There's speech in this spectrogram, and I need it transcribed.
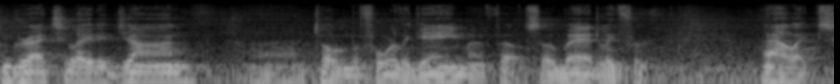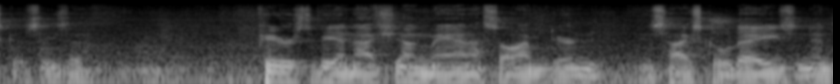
congratulated John. I told him before the game I felt so badly for Alex because he's a appears to be a nice young man. I saw him during his high school days and then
